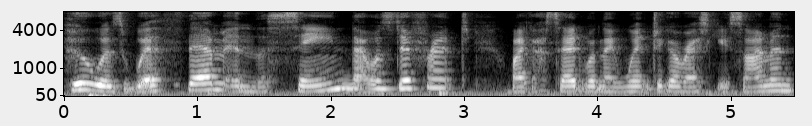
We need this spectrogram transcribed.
who was with them in the scene that was different. Like I said, when they went to go rescue Simon,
